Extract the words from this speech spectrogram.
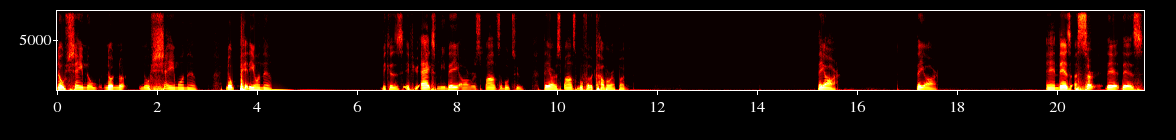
No shame, no no no no shame on them. No pity on them. Because if you ask me, they are responsible too. They are responsible for the cover up of it. They are. They are. And there's a certain there there's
